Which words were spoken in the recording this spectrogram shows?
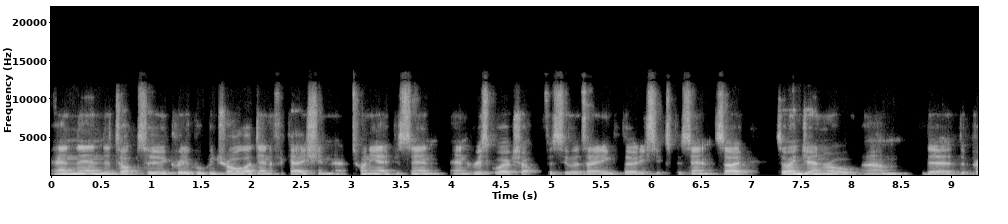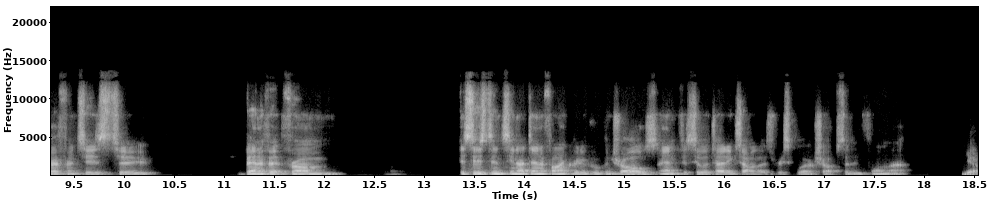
and then the top two critical control identification at twenty eight percent and risk workshop facilitating thirty six percent. So so in general, um, the the preference is to benefit from assistance in identifying critical controls and facilitating some of those risk workshops that inform that. Yeah.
